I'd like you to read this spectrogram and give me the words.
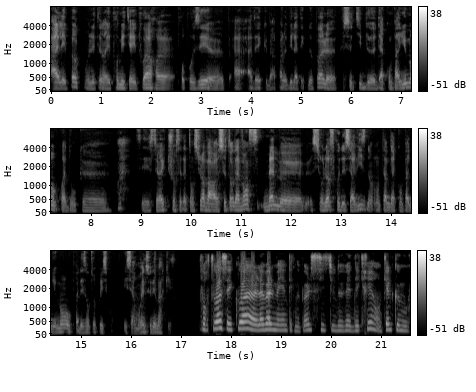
à l'époque, on était dans les premiers territoires euh, proposés euh, avec, bah, par le biais de la Technopole, ce type d'accompagnement. quoi. Donc, c'est vrai que toujours cette attention, avoir ce temps d'avance, même sur l'offre de services en termes d'accompagnement auprès des entreprises. Quoi. Et c'est un moyen de se démarquer. Pour toi, c'est quoi Laval Mayenne Technopole si tu devais décrire en quelques mots?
